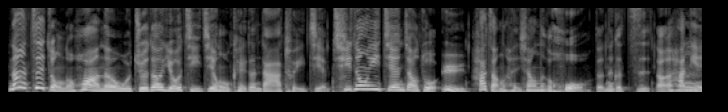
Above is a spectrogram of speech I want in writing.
那这种的话呢，我觉得有几间我可以跟大家推荐，其中一间叫做玉，它长得很像那个货的那个字，然后它念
